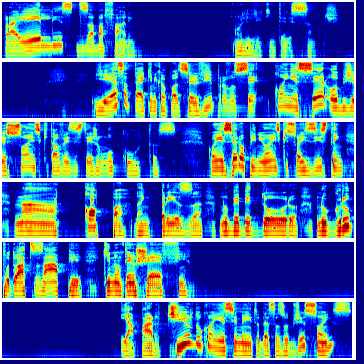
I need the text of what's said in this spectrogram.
para eles desabafarem. Olha que interessante. E essa técnica pode servir para você conhecer objeções que talvez estejam ocultas, conhecer opiniões que só existem na copa da empresa, no bebedouro, no grupo do WhatsApp que não tem o chefe. E a partir do conhecimento dessas objeções,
